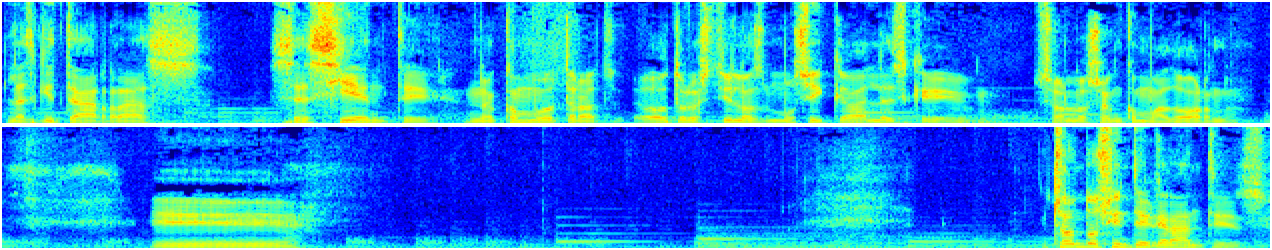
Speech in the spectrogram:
las guitarras se siente, no como otros estilos musicales que solo son como adorno. Eh, son dos integrantes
